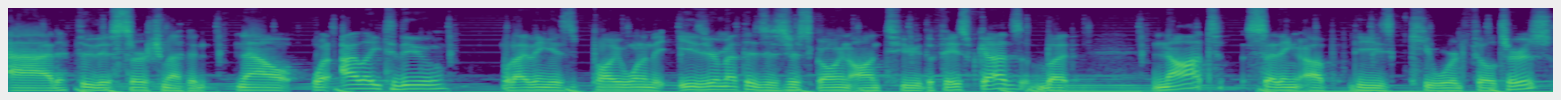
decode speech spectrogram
ad through this search method. Now, what I like to do, what I think is probably one of the easier methods is just going onto the Facebook ads, but not setting up these keyword filters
